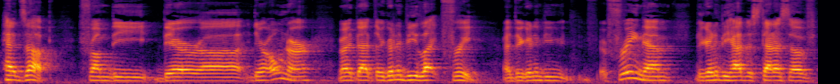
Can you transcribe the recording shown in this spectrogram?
heads up from the their uh, their owner, right? That they're going to be let free Right? They're going to be freeing them. They're going to be have the status of,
